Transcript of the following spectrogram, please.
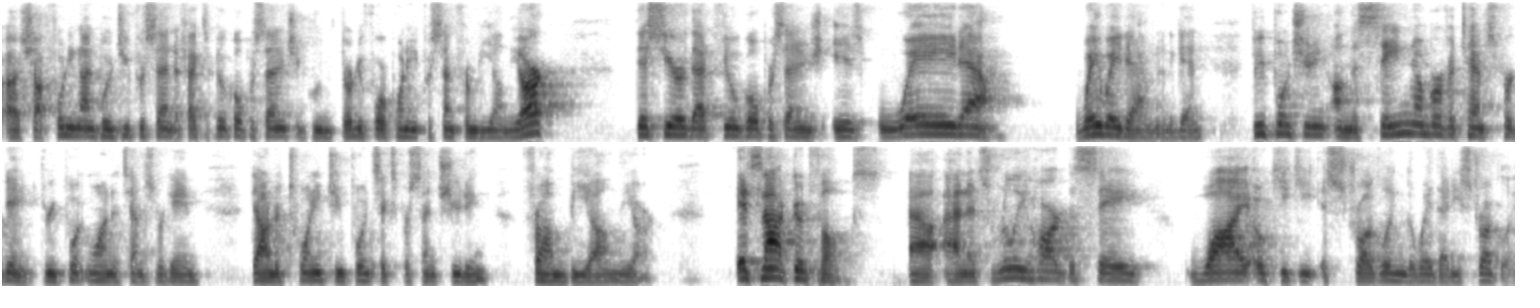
uh, shot 49.2% effective field goal percentage, including 34.8% from beyond the arc. This year, that field goal percentage is way down, way, way down. And again, three point shooting on the same number of attempts per game, 3.1 attempts per game, down to 22.6% shooting from beyond the arc. It's not good, folks. Uh, and it's really hard to say why Okeke is struggling the way that he's struggling.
